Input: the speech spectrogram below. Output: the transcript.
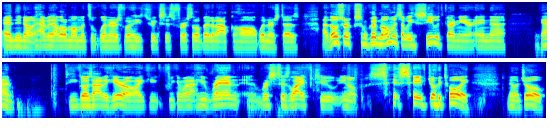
and you know having that little moments of Winters where he drinks his first little bit of alcohol. Winters does. Uh, those are some good moments that we see with Guarnere, and uh, yeah, he goes out a hero. Like he freaking went out. He ran and risked his life to you know save Joey Toye. You know Joe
